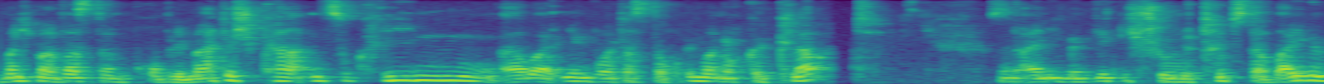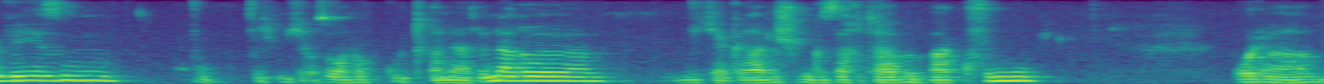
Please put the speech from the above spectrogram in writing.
manchmal war es dann problematisch, Karten zu kriegen, aber irgendwo hat das doch immer noch geklappt. Es sind einige wirklich schöne Trips dabei gewesen, wo ich mich also auch noch gut dran erinnere. Wie ich ja gerade schon gesagt habe, Baku oder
